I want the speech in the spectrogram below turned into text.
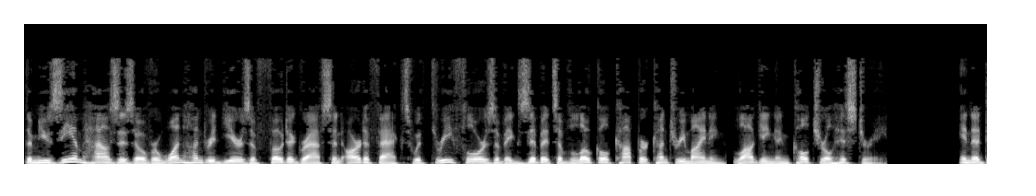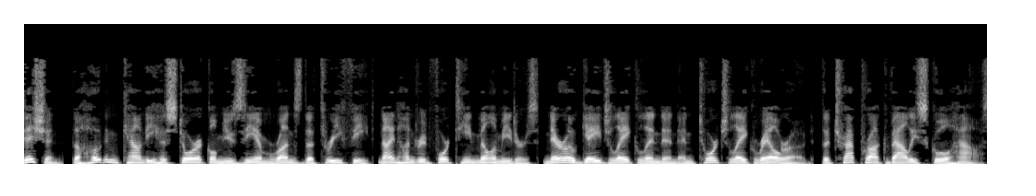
The museum houses over 100 years of photographs and artifacts with three floors of exhibits of local copper country mining, logging and cultural history. In addition, the Houghton County Historical Museum runs the 3 feet 914 mm narrow-gauge Lake Linden and Torch Lake Railroad, the Traprock Valley Schoolhouse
